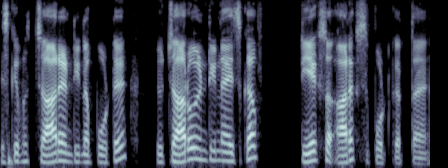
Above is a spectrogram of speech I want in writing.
इसके पास चार एंटीना पोर्ट है जो चारों एंटीना इसका टी एक्स और आर एक्स सपोर्ट करता है।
